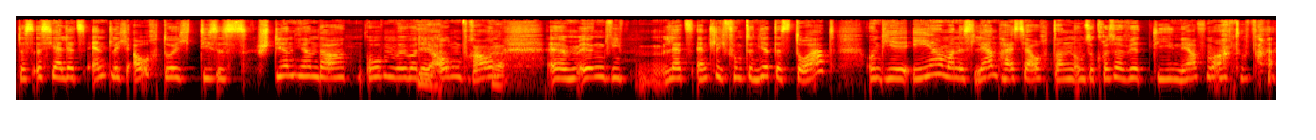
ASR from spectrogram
das ist ja letztendlich auch durch dieses Stirnhirn da oben über den ja, Augenbrauen ja. ähm, irgendwie letztendlich funktioniert das dort. Und je eher man es lernt, heißt ja auch dann, umso größer wird die Nervenautobahn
